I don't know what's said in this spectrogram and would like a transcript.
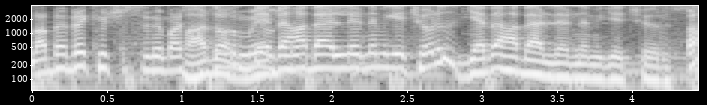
La Bebe köşesini başlatalım Pardon mı bebe yoksa? haberlerine mi geçiyoruz gebe haberlerine mi geçiyoruz?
